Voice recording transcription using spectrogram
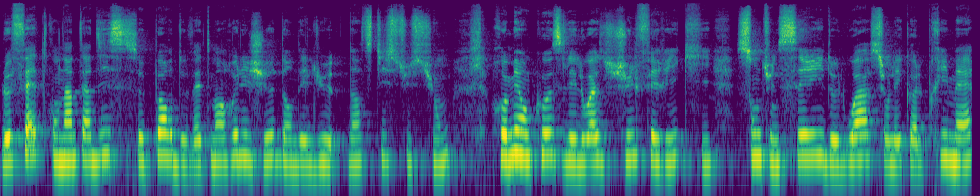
le fait qu'on interdise ce port de vêtements religieux dans des lieux d'institution remet en cause les lois de Jules Ferry qui sont une série de lois sur l'école primaire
